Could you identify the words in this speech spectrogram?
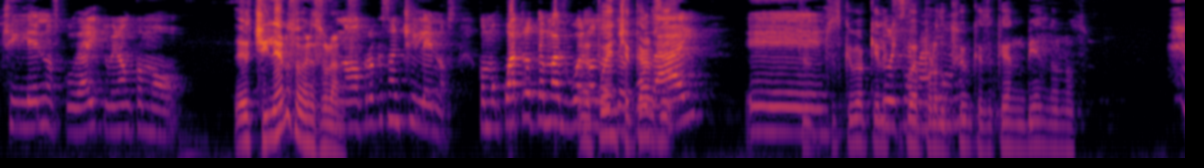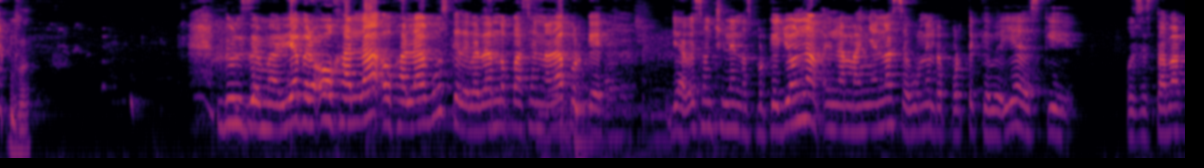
Chilenos, Kudai tuvieron como ¿Es chilenos o venezolanos? No, creo que son chilenos. Como cuatro temas buenos los de checarse. Kudai. Eh, es que veo aquí el Dulce equipo de María, producción que se quedan viéndonos. O sea, Dulce María, pero ojalá, ojalá Gus, que de verdad no pase nada porque ya ves, son chilenos. Porque yo en la, en la mañana, según el reporte que veía, es que pues estaba,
